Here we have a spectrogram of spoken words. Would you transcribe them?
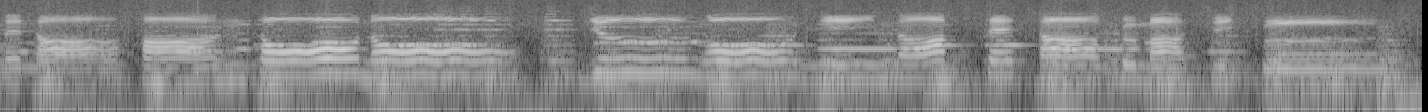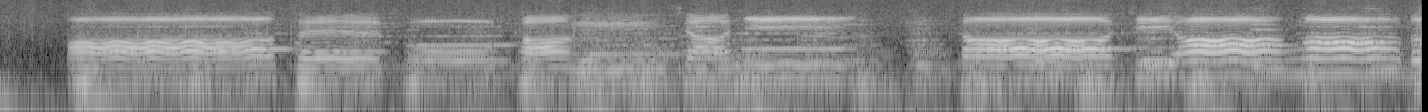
れた半島の15になってたくましく汗と感謝に立ち上がる。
